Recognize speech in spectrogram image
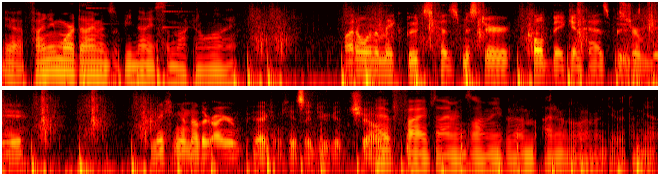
Yeah, finding more diamonds would be nice. I'm not gonna lie. I don't want to make boots because Mr. Cold Bacon has boots. Mr. Me. I'm making another iron pick in case I do get jumped. I have five diamonds on me, but I'm I don't know what I'm gonna do with them yet.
